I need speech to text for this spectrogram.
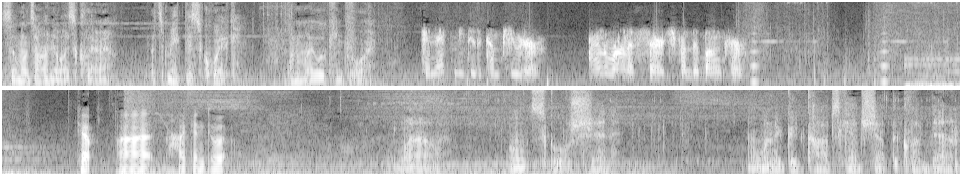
Someone's on to us, Clara. Let's make this quick. What am I looking for? Connect me to the computer. I'll run a search from the bunker. Okay, uh, hack into it. Wow. Old school shit. No wonder good cops can't shut the club down.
